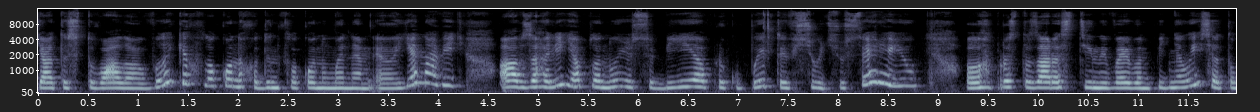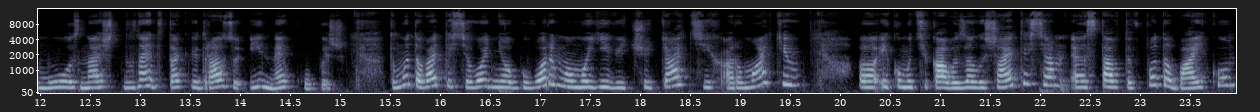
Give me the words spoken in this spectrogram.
я тестувала в великих флаконах, один флакон у мене е, є навіть. А взагалі я планую собі прикупити всю цю серію. Е, Просто зараз ціни в Avon піднялися, тому знаєте, так відразу і не купиш. Тому давайте сьогодні обговоримо мої відчуття цих ароматів. Е, І кому цікаво, залишайтеся, е, ставте вподобайку, е,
